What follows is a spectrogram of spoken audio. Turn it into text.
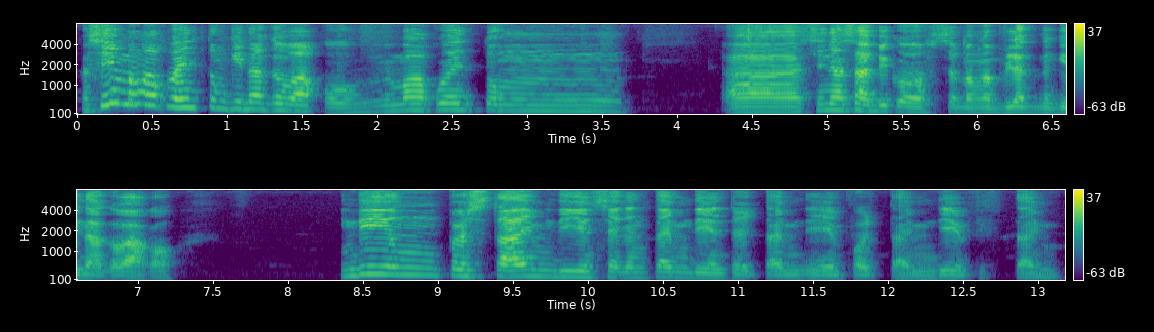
Kasi yung mga kwentong ginagawa ko, yung mga kwentong ah sinasabi ko sa mga vlog na ginagawa ko, hindi yung first time, hindi yung second time, hindi yung third time, hindi yung fourth time, hindi yung fifth time.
